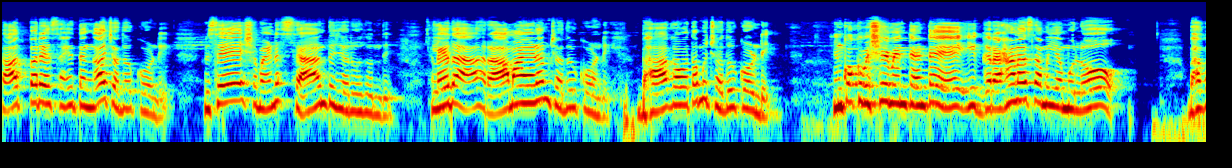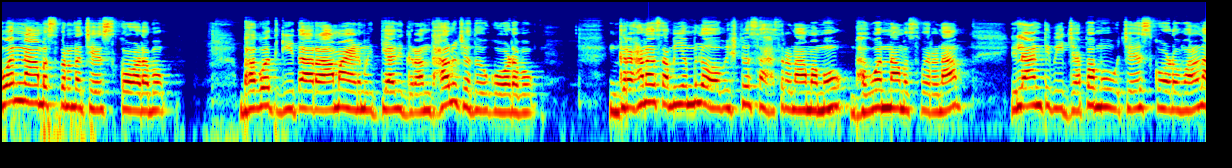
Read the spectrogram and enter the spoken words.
తాత్పర్య సహితంగా చదువుకోండి. విశేషమైన శాంతి జరుగుతుంది. లేదా రామాయణం చదువుకోండి. భాగవతము చదువుకోండి. ఇంకొక విషయం ఏంటంటే ఈ గ్రహణ సమయములో భగవన్నామస్మరణ చేసుకోవడము భగవద్గీత రామాయణం ఇత్యాది గ్రంథాలు చదువుకోవడము గ్రహణ సమయంలో విష్ణు సహస్రనామము భగవన్నామస్మరణ ఇలాంటివి జపము చేసుకోవడం వలన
